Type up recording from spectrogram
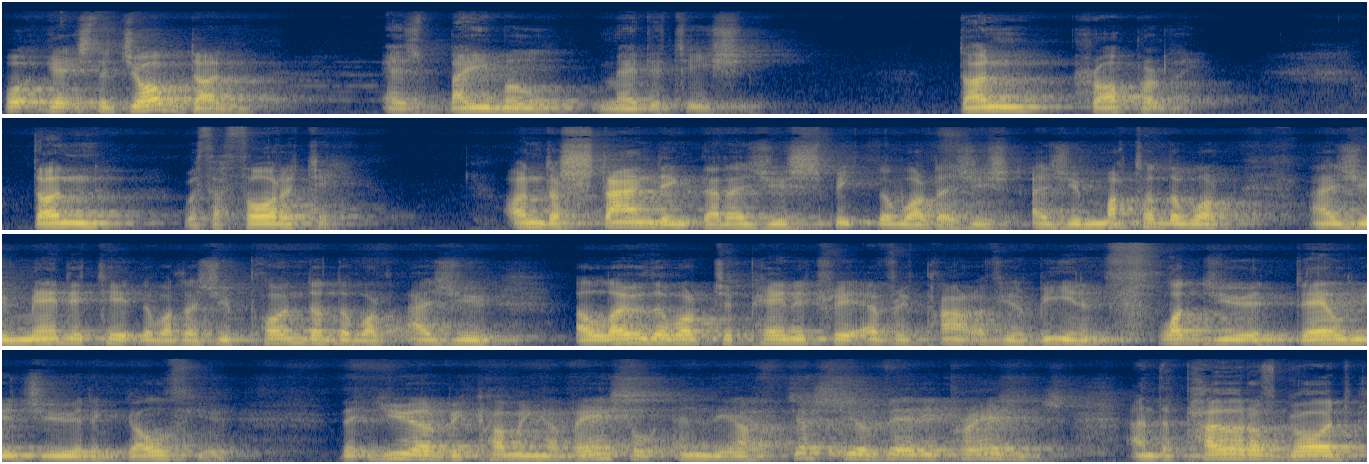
what gets the job done is Bible meditation. Done properly, done with authority. Understanding that as you speak the word, as you, as you mutter the word, as you meditate the word, as you ponder the word, as you allow the word to penetrate every part of your being and flood you and deluge you and engulf you, that you are becoming a vessel in the earth, just your very presence and the power of God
